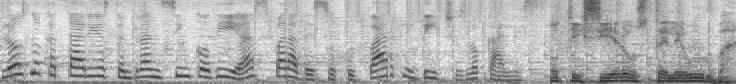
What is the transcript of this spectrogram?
los locatarios tendrán cinco días para desocupar dichos locales. Noticieros Teleurban.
